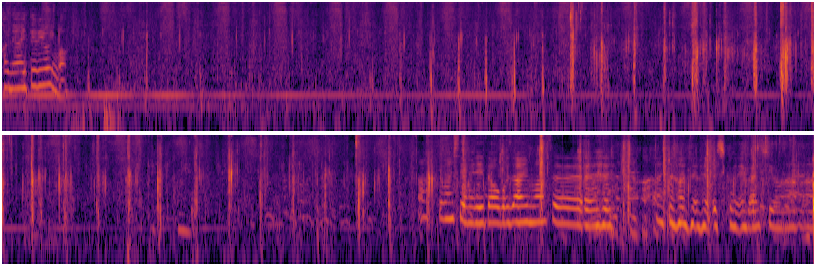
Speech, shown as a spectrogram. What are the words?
鐘開いてるよ今しておめでとうございます。よろしくお願いします。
